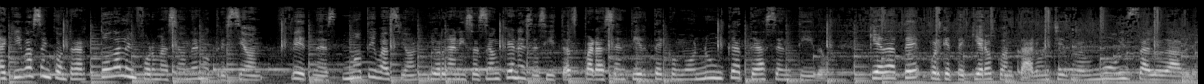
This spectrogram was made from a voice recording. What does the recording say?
Aquí vas a encontrar toda la información de nutrición, fitness, motivación y organización que necesitas para sentirte como nunca te has sentido. Quédate porque te quiero contar un chisme muy saludable.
